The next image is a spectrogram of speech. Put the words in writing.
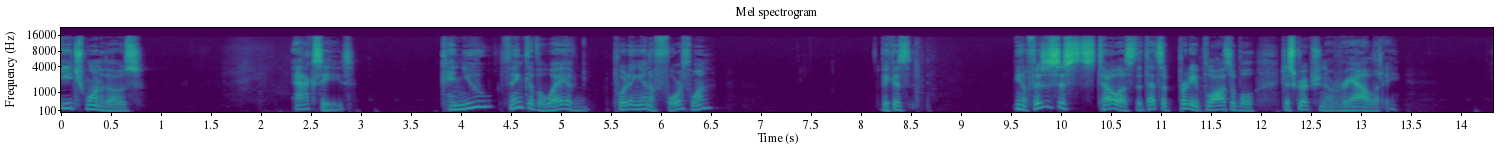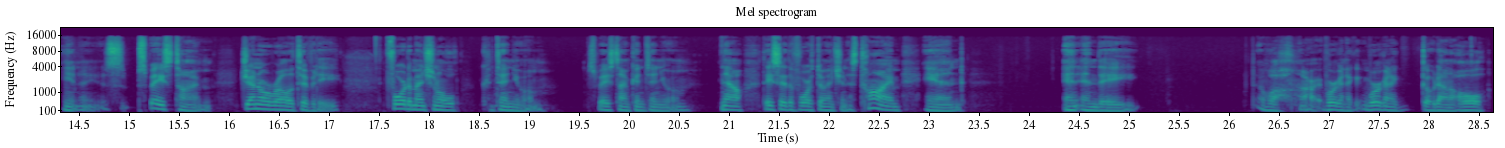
each one of those axes, can you think of a way of putting in a fourth one? Because, you know, physicists tell us that that's a pretty plausible description of reality. You know, space time, general relativity, four dimensional continuum, space time continuum. Now, they say the fourth dimension is time, and and and they well, all right, we're gonna we're gonna go down a whole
